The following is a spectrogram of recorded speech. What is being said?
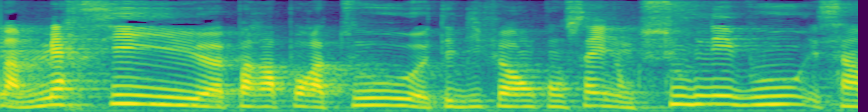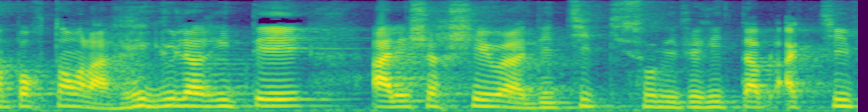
bah merci euh, par rapport à tous euh, tes différents conseils. Donc souvenez-vous, c'est important, la régularité, aller chercher des titres qui sont des véritables actifs,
